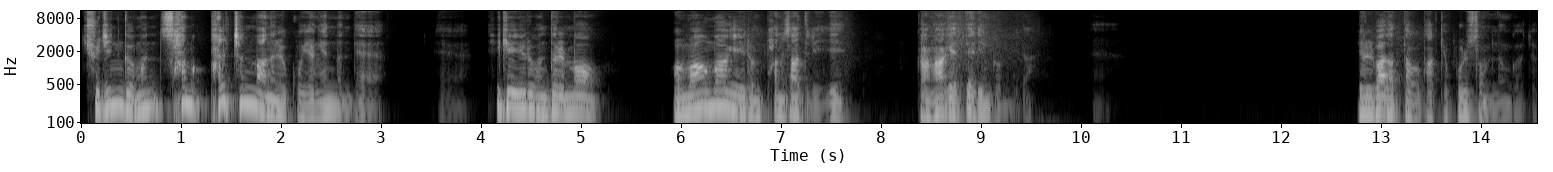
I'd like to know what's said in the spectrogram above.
추진금은 3억 8천만 원을 구형했는데 예, 이게 여러분들 뭐 어마어마하게 이런 판사들이 강하게 때린 겁니다. 예. 열받았다고 밖에 볼 수 없는 거죠.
